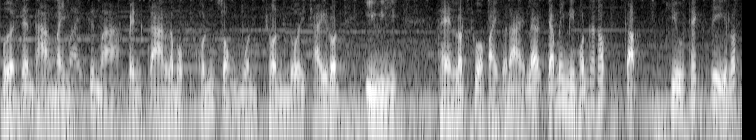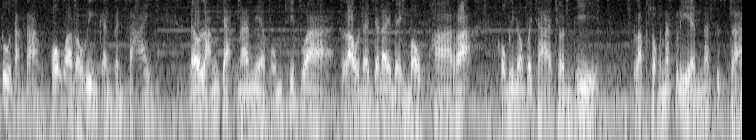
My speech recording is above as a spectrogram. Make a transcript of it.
เปิดเส้นทางใหม่ ๆ ขึ้นมา เป็นการระบบขนส่งมวลชน โดยใช้รถ EV แทนรถทั่วไปก็ได้ แล้วจะไม่มีผลกระทบกับคิวแท็กซี่รถตู้ต่างๆ เพราะว่าเราวิ่งกันเป็นสาย แล้วหลังจากนั้นเนี่ยผมคิดว่าเราจะได้แบ่งเบาภาระของพี่น้องประชาชนที่ รับส่งนักเรียนนักศึกษา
